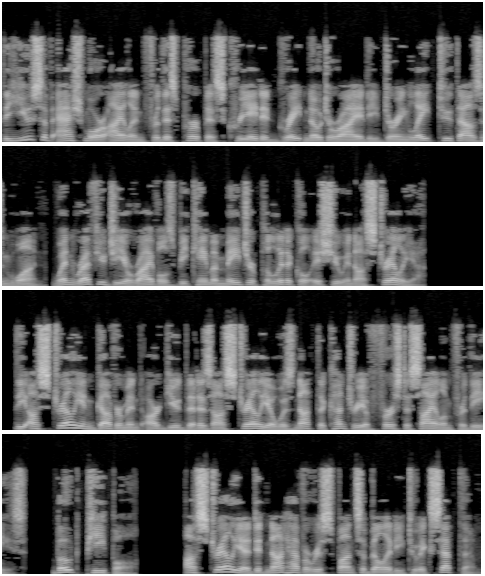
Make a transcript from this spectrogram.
The use of Ashmore Island for this purpose created great notoriety during late 2001, when refugee arrivals became a major political issue in Australia. The Australian government argued that as Australia was not the country of first asylum for these boat people, Australia did not have a responsibility to accept them.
